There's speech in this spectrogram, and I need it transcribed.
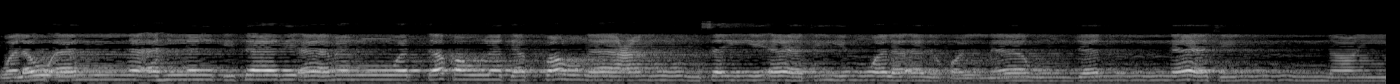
ولو أن أهل الكتاب آمنوا واتقوا لكفرنا عنهم سيئاتهم ولأدخلناهم جنات النعيم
